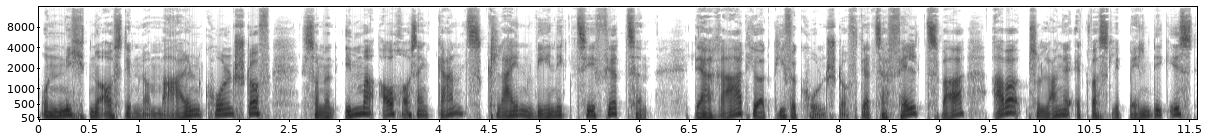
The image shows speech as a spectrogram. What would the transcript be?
Und nicht nur aus dem normalen Kohlenstoff, sondern immer auch aus ein ganz klein wenig C14. Der radioaktive Kohlenstoff, der zerfällt zwar, aber solange etwas lebendig ist,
